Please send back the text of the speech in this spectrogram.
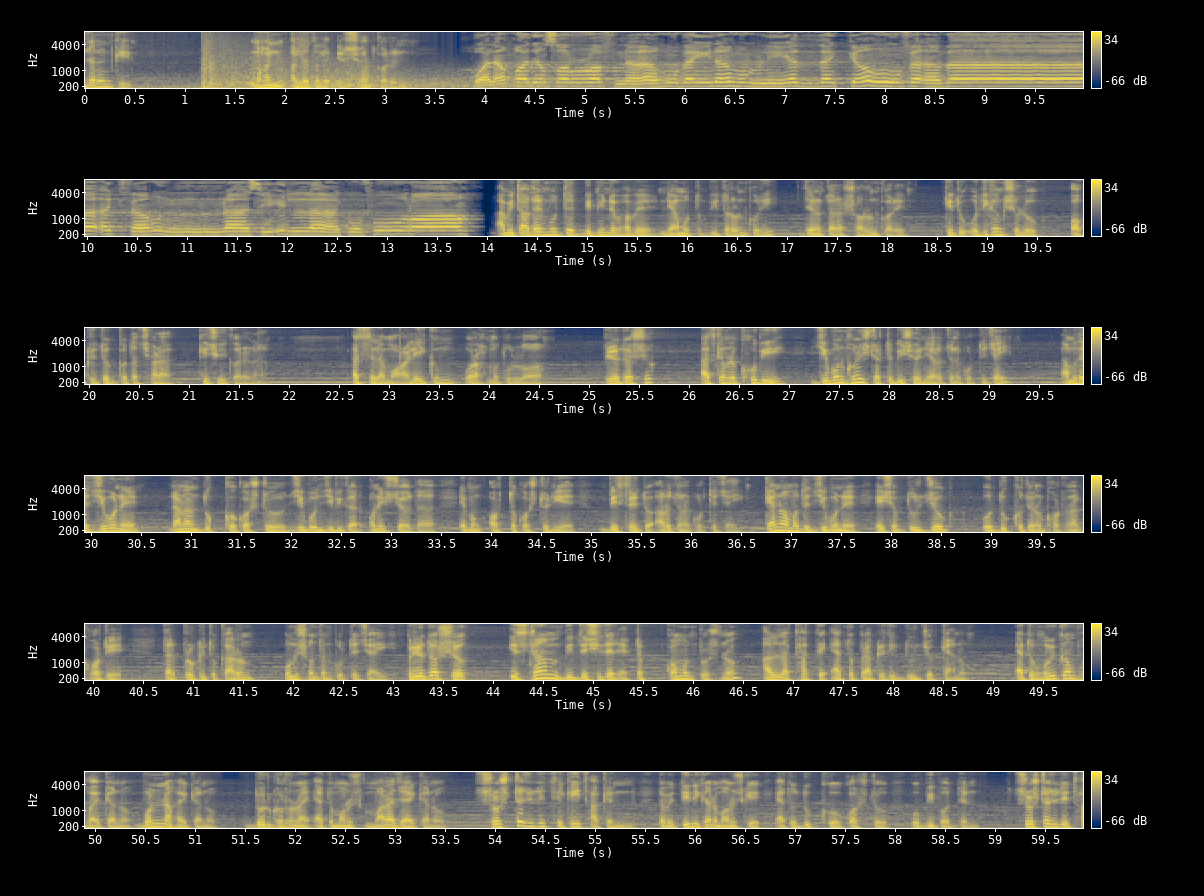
জানেন কি মহান আল্লাহ তালা ইরশাদ করেন ولقد صرفناه بينهم ليذكروا فأبى أكثر الناس إلا كفورا আমি তাদের মধ্যে বিভিন্নভাবে নিয়ামত বিতরণ করি যেন তারা স্মরণ করে কিন্তু অধিকাংশ লোক অকৃতজ্ঞতা ছাড়া কিছুই করে না আসসালামু আলাইকুম ও রহমতুল্লাহ প্রিয় দর্শক আজকে আমরা খুবই জীবন ঘনিষ্ঠ একটা বিষয় নিয়ে আলোচনা করতে চাই আমাদের জীবনে নানান দুঃখ, কষ্ট, জীবন জীবিকার অনিশ্চয়তা এবং অর্থ কষ্ট নিয়ে বিস্তারিত আলোচনা করতে চাই। কেন আমাদের জীবনে এইসব দুর্যোগ ও দুঃখজনক ঘটনা ঘটে তার প্রকৃত কারণ অনুসন্ধান করতে চাই? প্রিয় দর্শক, ইসলাম বিদ্বেষীদের একটা কমন প্রশ্ন, আল্লাহ থাকতে এত প্রাকৃতিক দুর্যোগ কেন? এত ভূমিকম্প হয় কেন? বন্যা হয় কেন? দুর্ঘটনায় এত মানুষ মারা যায় কেন? স্রষ্টা যদি থেকেই থাকেন, তবে তিনি কেন মানুষকে এত দুঃখ, কষ্ট ও বিপদ দেন? স্রষ্টা যদি থাক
